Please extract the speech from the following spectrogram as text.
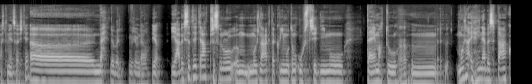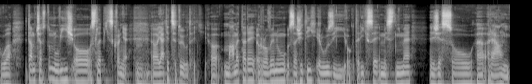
Máš tam něco ještě? Uh, ne, dobrý, můžeme dál. Jo. Já bych se teď rád přesunul možná k takovému tomu ústřednímu tématu, um, možná i hejné bez ptáků. A ty tam často mluvíš o slepý skvrně. Mm. Uh, já tě cituju teď. Uh, máme tady rovinu zažitých iluzí, o kterých si myslíme, že jsou uh, reální.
